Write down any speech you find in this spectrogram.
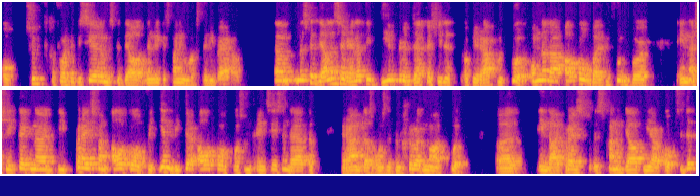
op soet gefortifiseerde muskadel dink ek is van die hoogste in die wêreld. Ehm um, muskadel is 'n relatief duur produk as jy dit op die rak moet koop omdat daar alkohol bygevoeg word en as jy kyk na die prys van alkohol vir 1 liter alkohol kos omtrent 36 rand as ons dit in groot maat koop. Uh en daai prys is gaan ook elke jaar op. So dit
